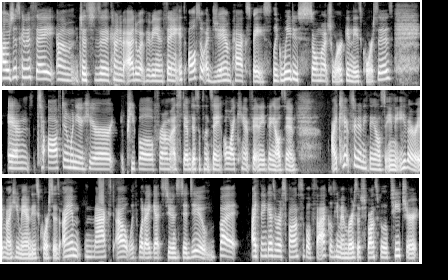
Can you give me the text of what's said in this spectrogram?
I was just to say, um, just to kind of add to what Vivian's saying, it's also a jam packed space. Like we do so much work in these courses. And often when you hear people from a STEM discipline saying, oh, I can't fit anything else in, I can't fit anything else in either in my humanities courses. I am maxed out with what I get students to do. But I think as a responsible faculty member, as a responsible teacher,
